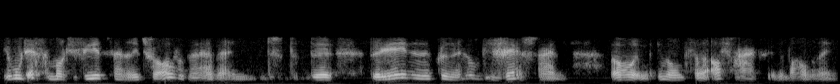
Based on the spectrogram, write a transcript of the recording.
je moet echt gemotiveerd zijn er iets voor over te hebben. En dus de, de, de redenen kunnen heel divers zijn waarom iemand uh, afhaakt in de behandeling.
